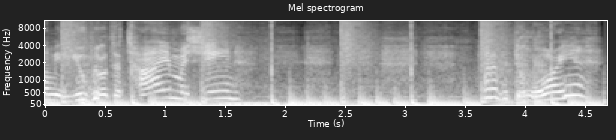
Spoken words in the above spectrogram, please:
telling me you built a time machine? Out of a DeLorean?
